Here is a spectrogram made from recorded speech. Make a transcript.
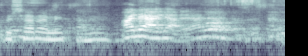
हुशार मी. आले आले आले आले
